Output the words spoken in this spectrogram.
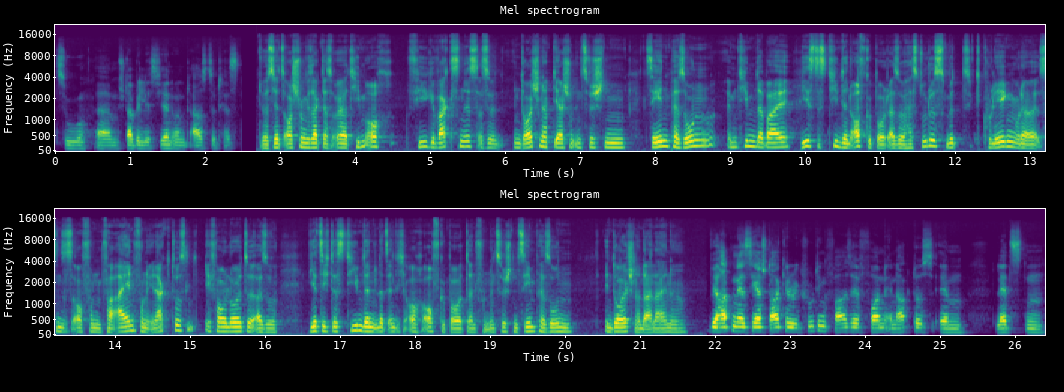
zu ähm, stabilisieren und auszutesten. Du hast jetzt auch schon gesagt, dass euer Team auch viel gewachsen ist. Also in Deutschland habt ihr ja schon inzwischen zehn Personen im Team dabei. Wie ist das Team denn aufgebaut? Also hast du das mit Kollegen oder sind es auch von Verein, von Enactus e.V. Leute? Also wie hat sich das Team denn letztendlich auch aufgebaut, dann von inzwischen zehn Personen in Deutschland alleine? Wir hatten eine sehr starke Recruiting-Phase von Enactus im letzten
